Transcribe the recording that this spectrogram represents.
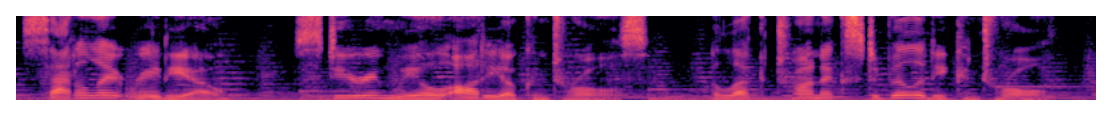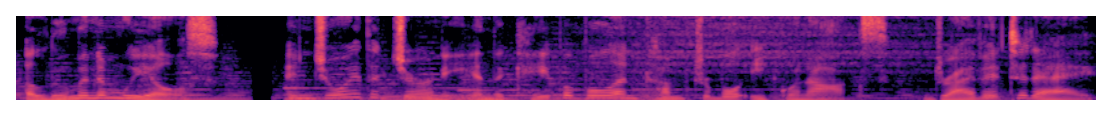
satellite radio, steering wheel audio controls, electronic stability control, aluminum wheels. Enjoy the journey in the capable and comfortable Equinox. Drive it today.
